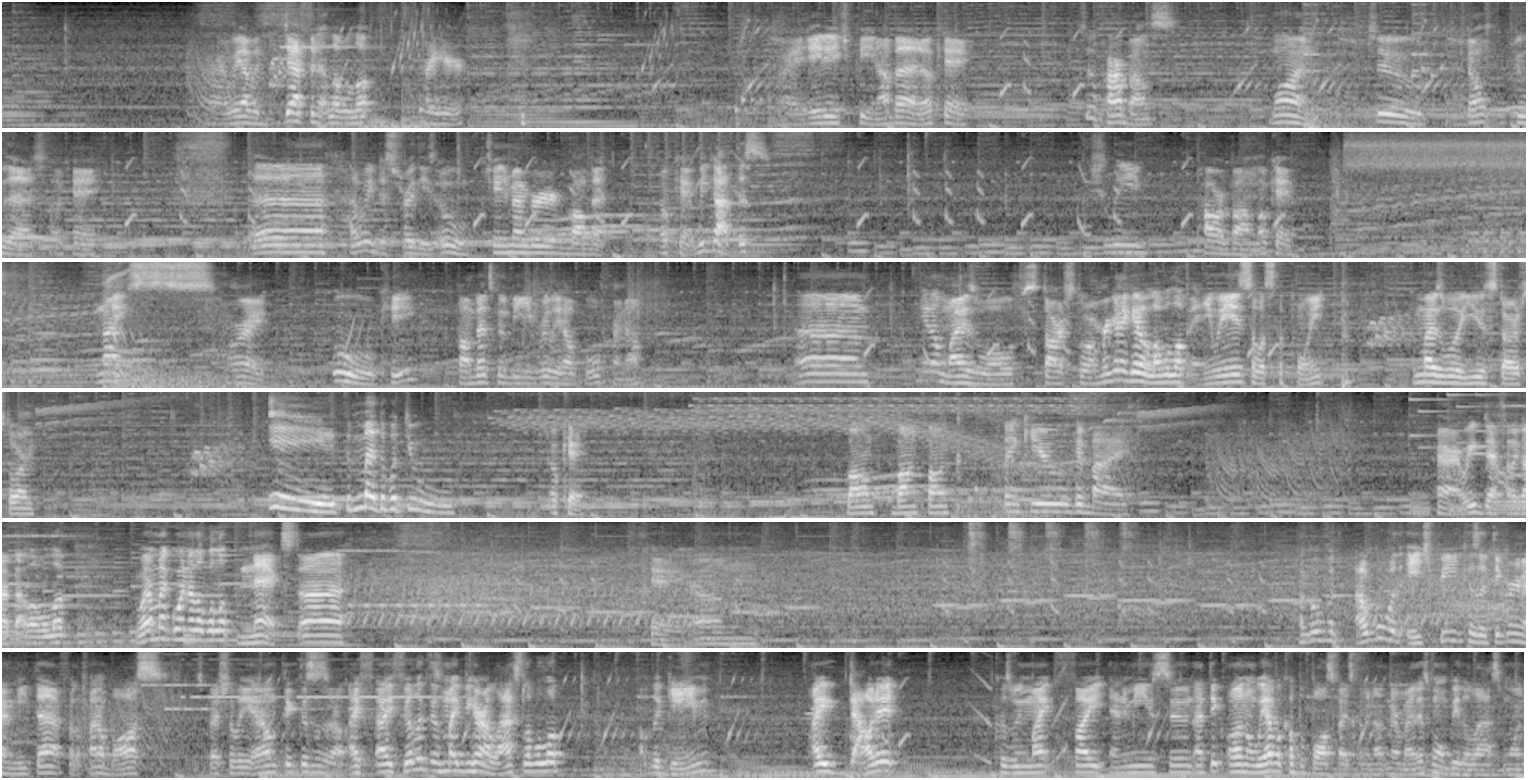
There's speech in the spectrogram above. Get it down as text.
Alright, we have a definite level up right here. Alright, 8 HP, not bad, okay. A power bounce. One, two, don't do that, okay. Uh, how do we destroy these? Ooh, change member, Bombette. Okay, we got this. Actually, power bomb, okay. Nice! Alright. Ooh, okay. Bombette's gonna be really helpful for now. Um, you know, might as well. Starstorm. We're gonna get a level up anyways, so what's the point? We might as well use Starstorm. Yeah, it's a matter what you. Okay. Bonk, bonk, bonk. Thank you, goodbye. Alright, we definitely got that level up. What am I going to level up next? Uh... Okay, um... I'll go with I'll go with HP because I think we're gonna need that for the final boss. Especially, I don't think this is our. I, I feel like this might be our last level up of the game. I doubt it because we might fight enemies soon. I think. Oh no, we have a couple boss fights coming up. Never mind. This won't be the last one.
